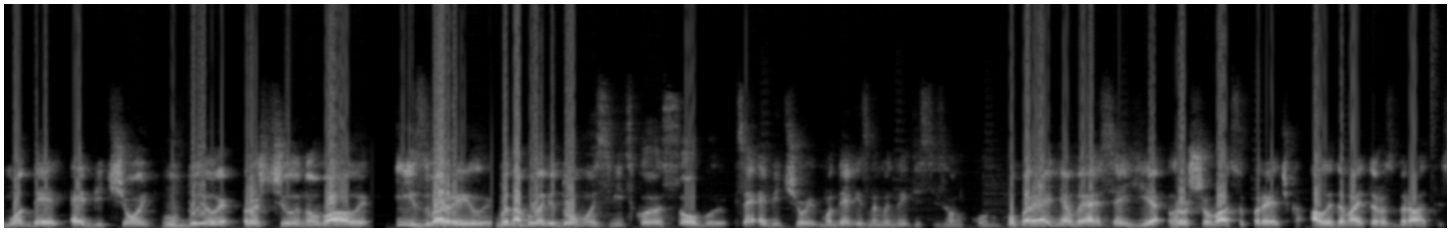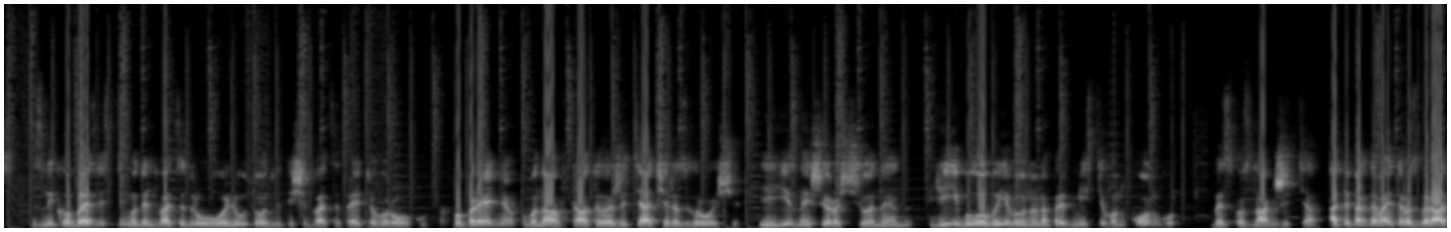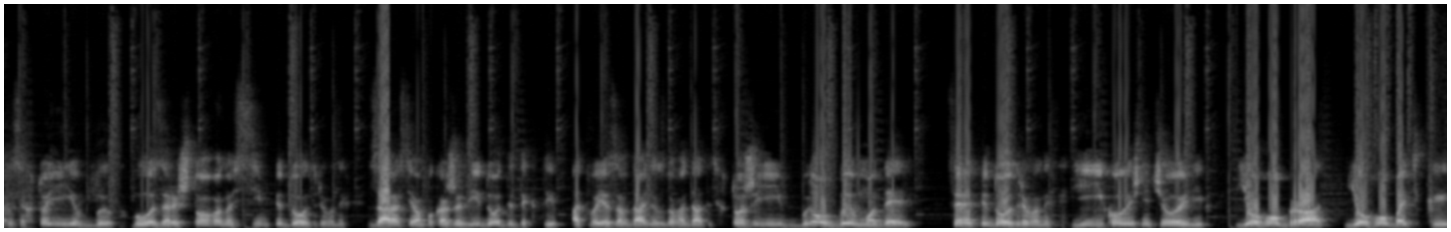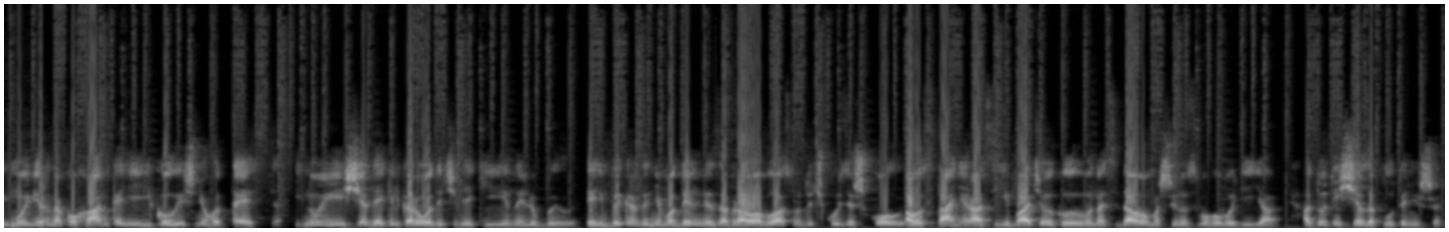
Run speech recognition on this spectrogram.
Модель Еббі Чой вбили, розчленували і зварили. Вона була відомою світською особою. Це Чой, модель і знаменитість із Гонконгу. Попередня версія є грошова суперечка, але давайте розбиратись. Зникла безвісті модель 22 лютого 2023 року. Попередньо вона втратила життя через гроші. Її знайшли розчлененою. Її було виявлено на передмісті Гонконгу без ознак життя. А тепер давайте розбиратися, хто її вбив. Було заарештовано сім підозрюваних. Зараз я вам покажу відео детектив, а твоє завдання здогадатись, хто ж її вбив. Хто вбив модель? Серед підозрюваних її колишній чоловік, його брат, його батьки, ймовірна коханка її колишнього тестя. Ну і ще декілька родичів, які її не любили. День викрадення модель не забрала власну дочку зі школи, а останній раз її бачили, коли вона сідала в машину свого водія. А тут іще заплутаніше.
